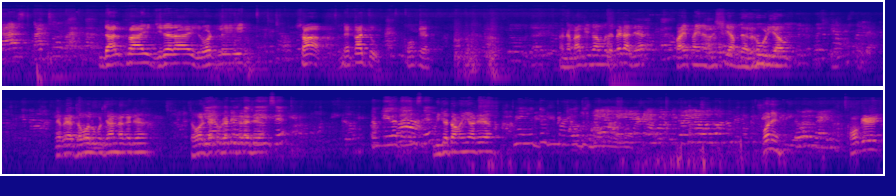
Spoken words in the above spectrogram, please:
છાશ દાલ ફ્રાય જીરા રાઈસ રોટલી શાક ને કાચું ઓકે. અને બાકી તો આ બધા બેઠા છે. વાઈફાઈ ને રશિયા બધા રવડિયાઓ ને ભાઈ ધવલ ઉપર ધ્યાન રાખે છે? ધવલ ટેટુ રેડી કરે છે? બીજા ત્રણ અહીંયા છે. કોને? ઓકે.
